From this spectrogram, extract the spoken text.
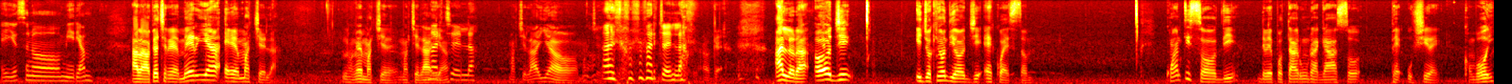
E io sono Miriam. Allora, piacere Meria e Marcella. Non è Marcella, Marcellaia? Marcella. Marcellaia o Marcella? Ah, no, Marcella. Ok. Allora, oggi, il giochino di oggi è questo. Quanti soldi deve portare un ragazzo per uscire con voi?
